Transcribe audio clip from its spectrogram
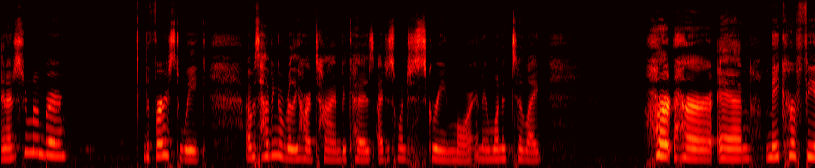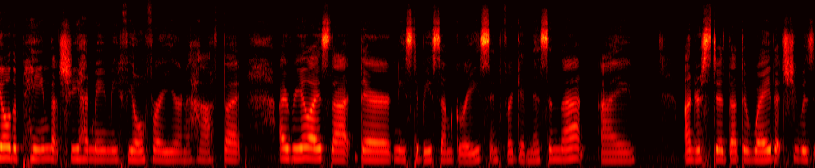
And I just remember the first week, I was having a really hard time because I just wanted to scream more and I wanted to like hurt her and make her feel the pain that she had made me feel for a year and a half. But I realized that there needs to be some grace and forgiveness in that. I understood that the way that she was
